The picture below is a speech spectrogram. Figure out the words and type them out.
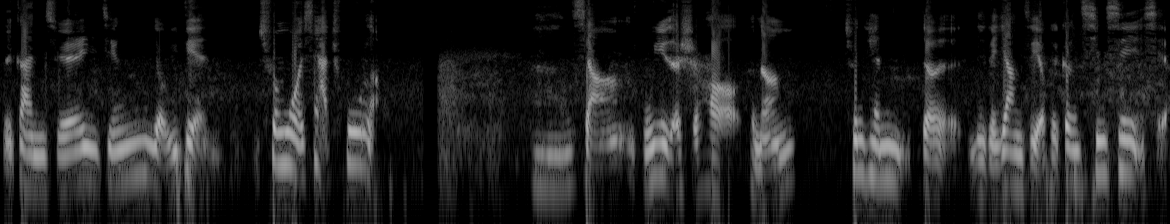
对，感觉已经有一点。春末夏初了，嗯，想谷雨的时候，可能春天的那个样子也会更清晰一些。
